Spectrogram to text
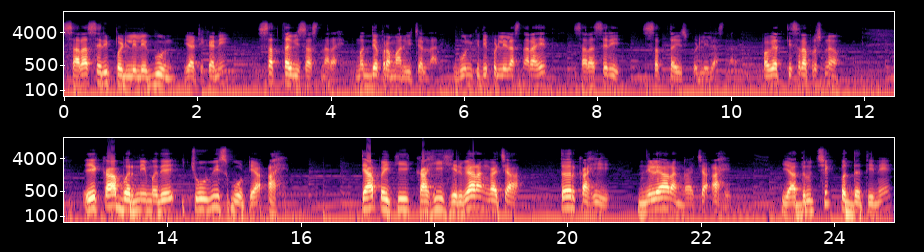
सरासरी पडलेले गुण या ठिकाणी सत्तावीस असणार आहे मध्य प्रमाण विचलनाने. गुण किती पडलेले असणार आहेत? सरासरी सत्तावीस पडलेले असणार आहे. पाहूयात तिसरा प्रश्न. एका बर्नीमध्ये चोवीस गोट्या आहेत. त्यापैकी काही हिरव्या रंगाच्या तर काही निळ्या रंगाच्या आहेत. यादृच्छिक पद्धतीने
